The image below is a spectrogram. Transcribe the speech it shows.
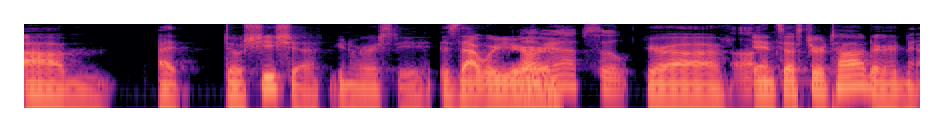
um, at Doshisha University. Is that where Oh your yeah, absolutely. your uh, Uh, ancestor taught or no?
